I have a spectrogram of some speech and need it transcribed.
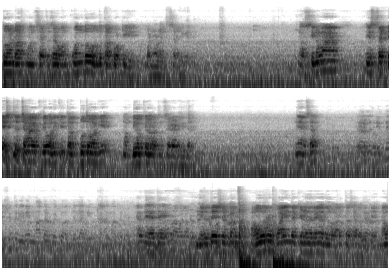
ಟೂ ಆ್ಯಂಡ್ ಹಾಫ್ ಮಂತ್ಸ್ ಆಯಿತು ಸರ್ ಒಂದು ಒಂದು ಒಂದು ಕಾಲು ಕೋಟಿ ಬಂಡವಾಳ ಆಯಿತು ಸರ್ ನಾವು ಸಿನಿಮಾ ಈ ಸೆಟ್ ಎಷ್ಟು ಚೆನ್ನಾಗಿದೆಯೋ ಅದಕ್ಕಿಂತ ಅದ್ಭುತವಾಗಿ ನಮ್ಮ ಡಿ ಒ ಪಿ ಅವರು ಅದನ್ನು ಸೆರೆ ಹಿಡಿದಿದ್ದಾರೆ ಸರ್ ನಿರ್ದೇಶಕರು ಏನೇನ್ ಮಾತಾಡ್ಬೇಕು ಅದನ್ನೆಲ್ಲ ನೀವು ಚೆನ್ನಾಗಿ ಮಾತಾಡಿ ಅದೇ ಅದೇ. ನಿರ್ದೇಶಕರು ಅವರು ಬಾಯಿಂದ ಕೇಳಿದ್ರೆ ಅದು ಅರ್ಥ ಸರ್ ಅದಕ್ಕೆ ನಾವು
